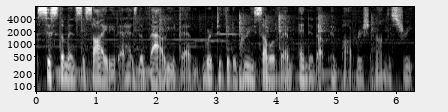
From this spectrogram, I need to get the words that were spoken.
system and society that has devalued them, where to the degree some of them ended up impoverished and on the street.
